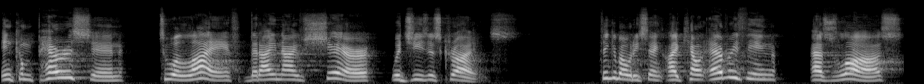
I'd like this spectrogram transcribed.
in comparison to a life that I now share with Jesus Christ. Think about what he's saying. I count everything as loss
